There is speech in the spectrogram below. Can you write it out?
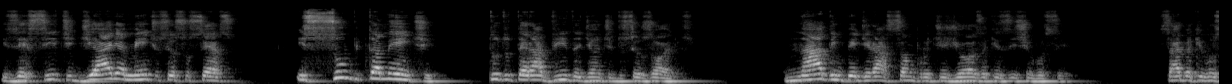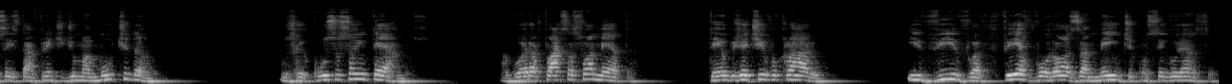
Exercite diariamente o seu sucesso e subitamente tudo terá vida diante dos seus olhos. Nada impedirá a ação prodigiosa que existe em você. Saiba que você está à frente de uma multidão. Os recursos são internos. Agora faça a sua meta. Tenha objetivo claro e viva fervorosamente com segurança.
